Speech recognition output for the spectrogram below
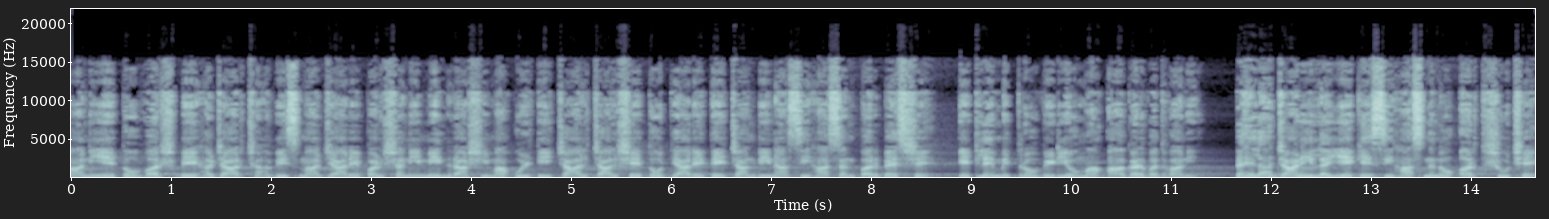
માનીએ તો વર્ષ બે હજાર છવ્વીસમાં જ્યારે પણ શનિ મીન રાશિમાં ઉલટી ચાલ ચાલશે તો ત્યારે તે ચાંદીના સિંહાસન પર બેસશે. એટલે મિત્રો, વિડીયોમાં આગળ વધવાની પહેલા જાણી લઈએ કે સિંહાસનનો અર્થ શું છે.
